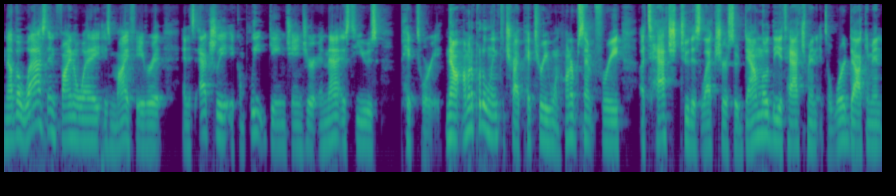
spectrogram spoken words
Now, the last and final way is my favorite, and it's actually a complete game changer, and that is to use Pictory. Now, I'm going to put a link to try Pictory 100% free attached to this lecture. So download the attachment. It's a Word document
